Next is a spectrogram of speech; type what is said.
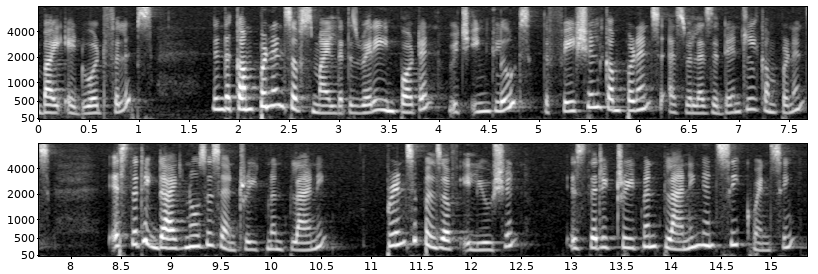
by Edward Phillips. Then the components of smile that is very important which includes the facial components as well as the dental components aesthetic diagnosis and treatment planning, principles of illusion, aesthetic treatment planning and sequencing,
